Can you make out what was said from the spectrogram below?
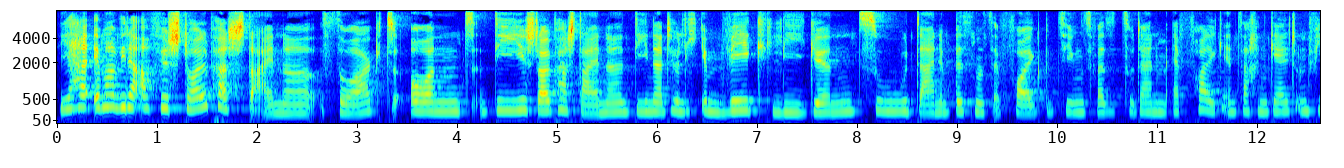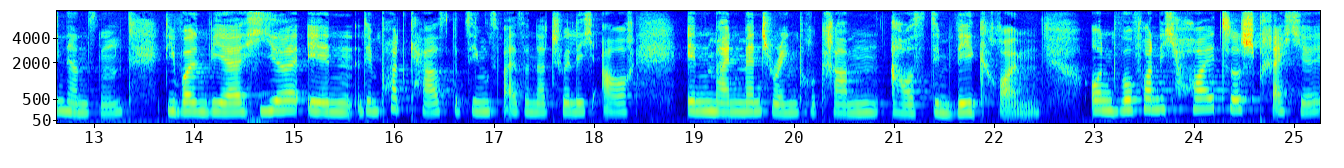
ja immer wieder auch für Stolpersteine sorgt und die Stolpersteine, die natürlich im Weg liegen zu deinem Business-Erfolg beziehungsweise zu deinem Erfolg in Sachen Geld und Finanzen, die wollen wir hier in dem Podcast beziehungsweise natürlich auch in meinem Mentoring-Programm aus dem Weg räumen. Und wovon ich heute spreche,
